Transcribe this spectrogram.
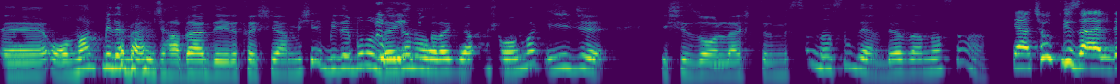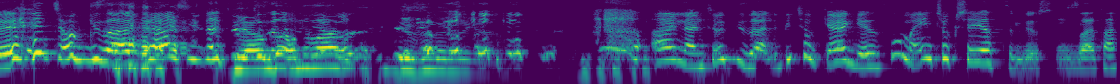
e, olmak bile bence haber değeri taşıyan bir şey. Bir de bunu vegan olarak yapmış olmak iyice işi zorlaştırmışsın. Nasıldı yani? Biraz anlatsana. Ya çok güzeldi. çok güzeldi. Her şeyden çok güzeldi. Bir anda anılar gözün önüne geldi. Aynen çok güzeldi. Birçok yer gezdim ama en çok şeyi hatırlıyorsunuz zaten.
